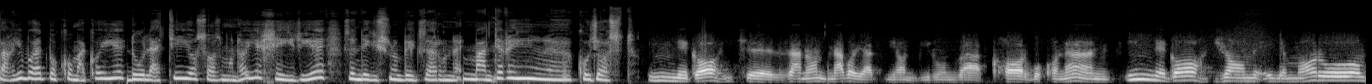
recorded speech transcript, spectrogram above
بقیه باید با کمک های دولتی یا سازمان های خیریه زندگیشون رو بگذرونه منطق این کجاست؟ این نگاهی که زنان نباید میان بیرون و کار بکنن این نگاه جامعه ما رو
